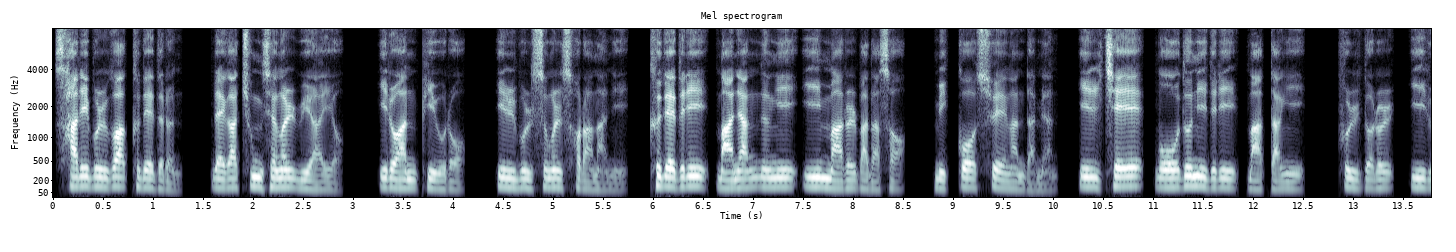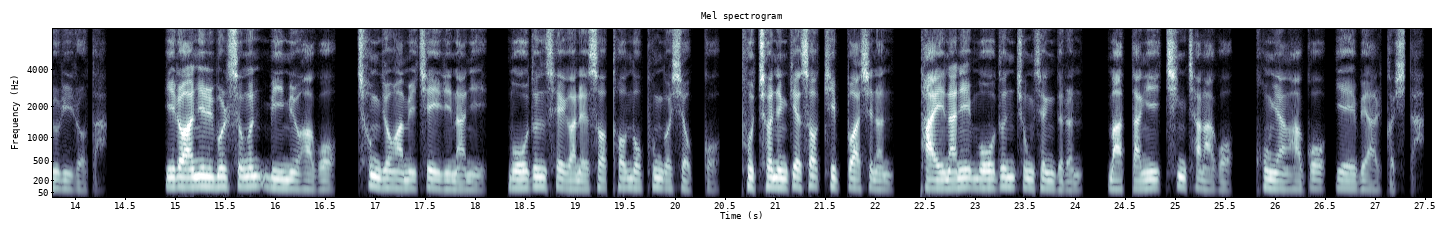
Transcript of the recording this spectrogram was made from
사리불과 그대들은 내가 중생을 위하여 이러한 비유로 일불승을 설하나니 그대들이 만약 능히 이 말을 받아서 믿고 수행한다면 일체의 모든 이들이 마땅히 불도를 이루리로다. 이러한 일불승은 미묘하고 청정함이 제일이나니 모든 세간에서 더 높은 것이 없고 부처님께서 기뻐하시는 다이나니 모든 중생들은 마땅히 칭찬하고 공양하고 예배할 것이다.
